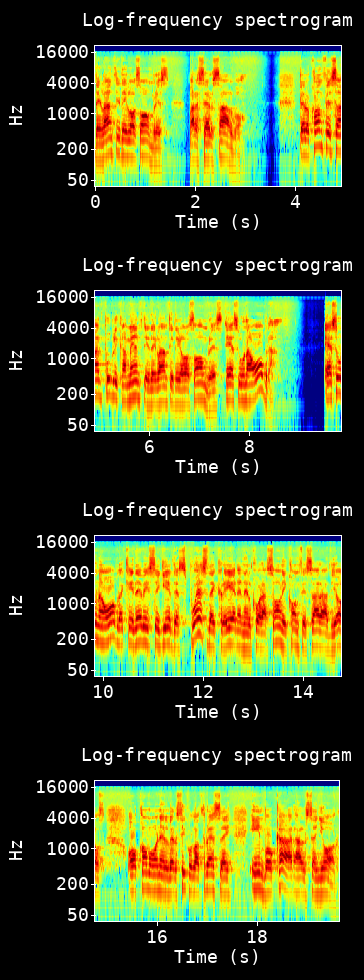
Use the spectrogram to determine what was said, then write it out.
delante de los hombres para ser salvo. Pero confesar públicamente delante de los hombres es una obra es una obra que debe seguir después de creer en el corazón y confesar a Dios, o como en el versículo 13, invocar al Señor.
